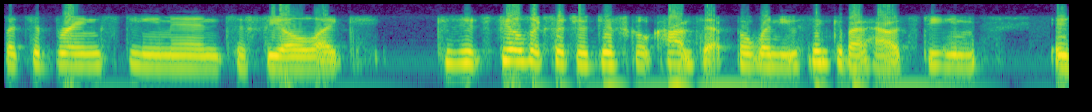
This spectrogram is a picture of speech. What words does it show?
but to bring STEAM in to feel like because it feels like such a difficult concept, but when you think about how STEAM is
